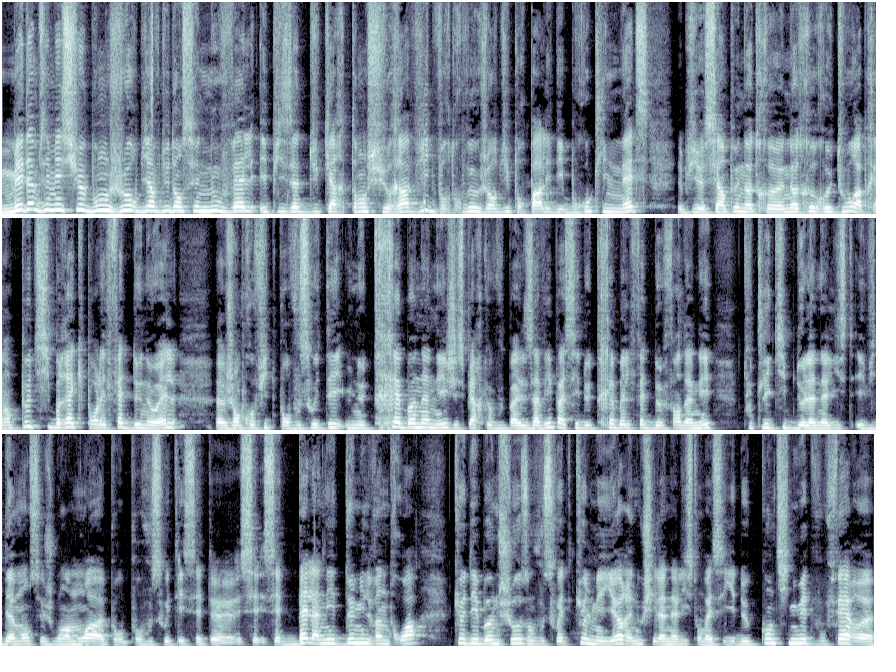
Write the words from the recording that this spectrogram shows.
Mesdames et messieurs, bonjour, bienvenue dans ce nouvel épisode du Carton. Je suis ravi de vous retrouver aujourd'hui pour parler des Brooklyn Nets. Et puis c'est un peu notre, notre retour après un petit break pour les fêtes de Noël. Euh, j'en profite pour vous souhaiter une très bonne année. J'espère que vous avez passé de très belles fêtes de fin d'année. Toute l'équipe de l'analyste, évidemment, se joint à moi pour, pour vous souhaiter cette, euh, cette belle année 2023. Que des bonnes choses, on vous souhaite que le meilleur. Et nous, chez l'analyste, on va essayer de continuer de vous faire... Euh,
